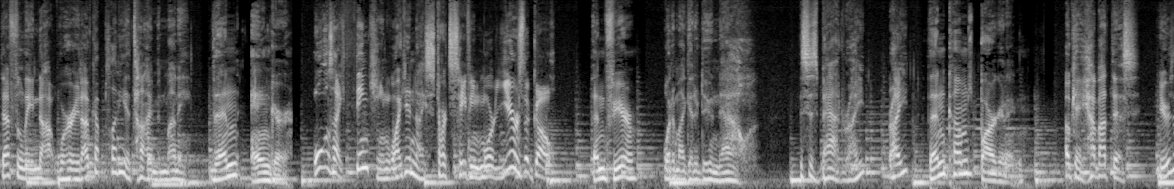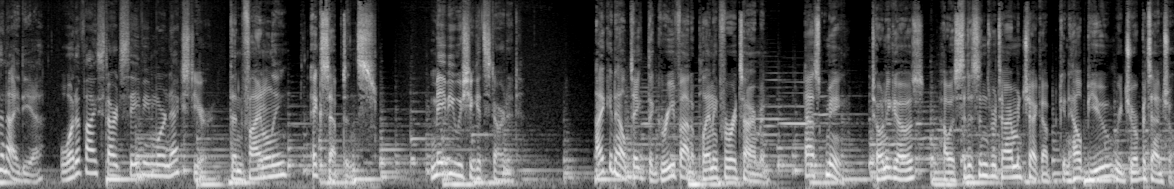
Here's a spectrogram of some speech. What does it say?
Definitely not worried. I've got plenty of time and money. Then anger. What was I thinking? Why didn't I start saving more years ago? Then fear. What am I going to do now? This is bad, right? Right? Then comes bargaining. Okay, how about this? Here's an idea. What if I start saving more next year? Then finally, acceptance. Maybe we should get started. I can help take the grief out of planning for retirement. Ask me, Tony Goes, how a Citizens Retirement Checkup can help you reach your potential.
